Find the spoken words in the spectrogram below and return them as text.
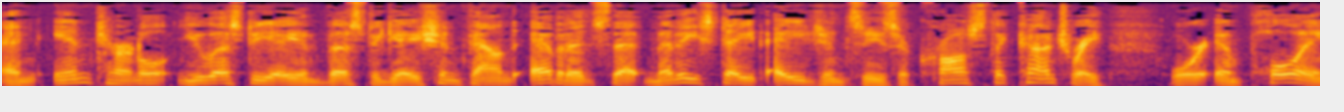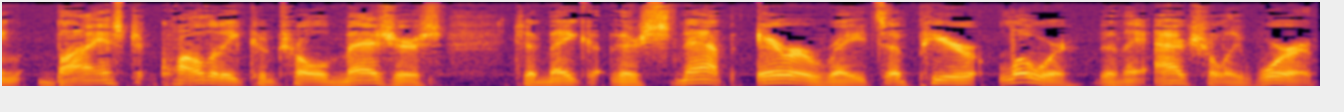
an internal USDA investigation found evidence that many state agencies across the country were employing biased quality control measures to make their SNAP error rates appear lower than they actually were.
